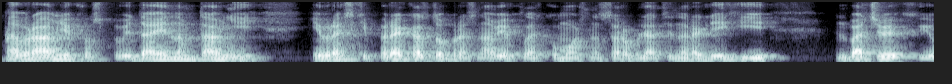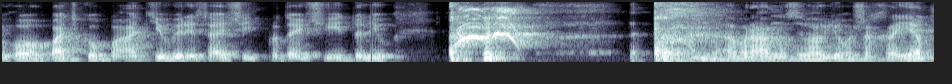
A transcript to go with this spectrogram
Авраам, як розповідає нам давній єврейський переказ, добре знав, як легко можна заробляти на релігії. Він бачив, як його батько багатів, вирізаючи і продаючи ідолів. Авраам називав його шахраєм,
